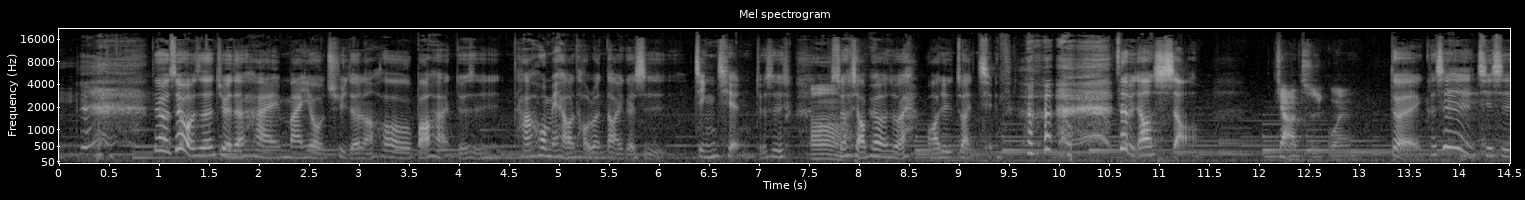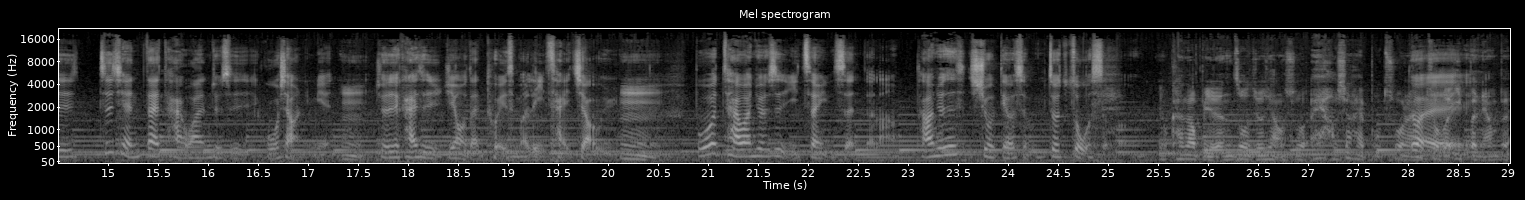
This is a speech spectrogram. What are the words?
对，所以我真的觉得还蛮有趣的。然后包含就是他后面还有讨论到一个是金钱，就是说小朋友说哎我要去赚钱，这比较少。价值观对，可是其实之前在台湾就是国小里面，嗯，就是开始已经有在推什么理财教育，嗯，不过台湾就是一阵一阵的啦。台湾就是秀掉什么就做什么，有看到别人做就想说，哎，好像还不错，然后做个一本两本，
